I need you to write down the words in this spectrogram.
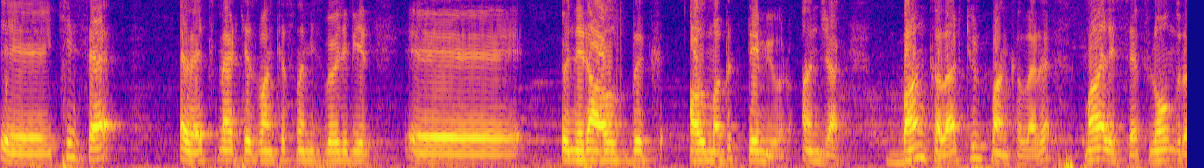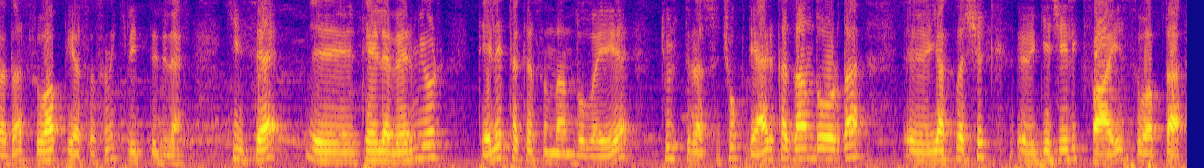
E, kimse evet Merkez Bankası'na biz böyle bir e, öneri aldık almadık demiyor. Ancak bankalar, Türk bankaları maalesef Londra'da swap piyasasını kilitlediler. Kimse e, TL vermiyor. TL takasından dolayı Türk lirası çok değer kazandı orada. E, yaklaşık e, gecelik faiz, swapta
